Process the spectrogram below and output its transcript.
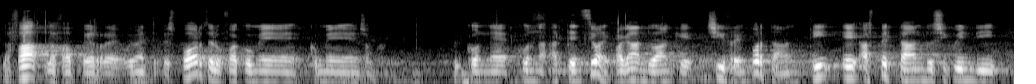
la fa, la fa per, ovviamente per sport e lo fa come, come insomma, con, con, attenzione, pagando anche cifre importanti e aspettandosi quindi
